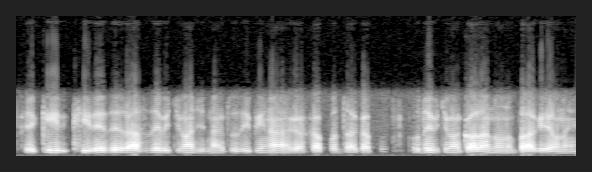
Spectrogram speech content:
ਫਿਰ ਖੀਰੇ ਦੇ ਰਸ ਦੇ ਵਿੱਚੋਂ ਜਿੰਨਾ ਕੁ ਤੁਸੀਂ ਪੀਣਾ ਹੈਗਾ, ਕੱਪ, ਅੱਧਾ ਕੱਪ, ਉਹਦੇ ਵਿੱਚੋਂ ਕਾਲਾ ਨੂਨ ਪਾ ਕੇ ਉਹਨੇ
